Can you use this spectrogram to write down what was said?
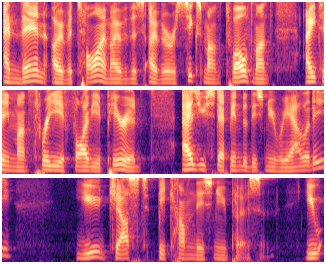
And then over time, over this, over a six month, 12 month, 18 month, three year, five year period, as you step into this new reality, you just become this new person. You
